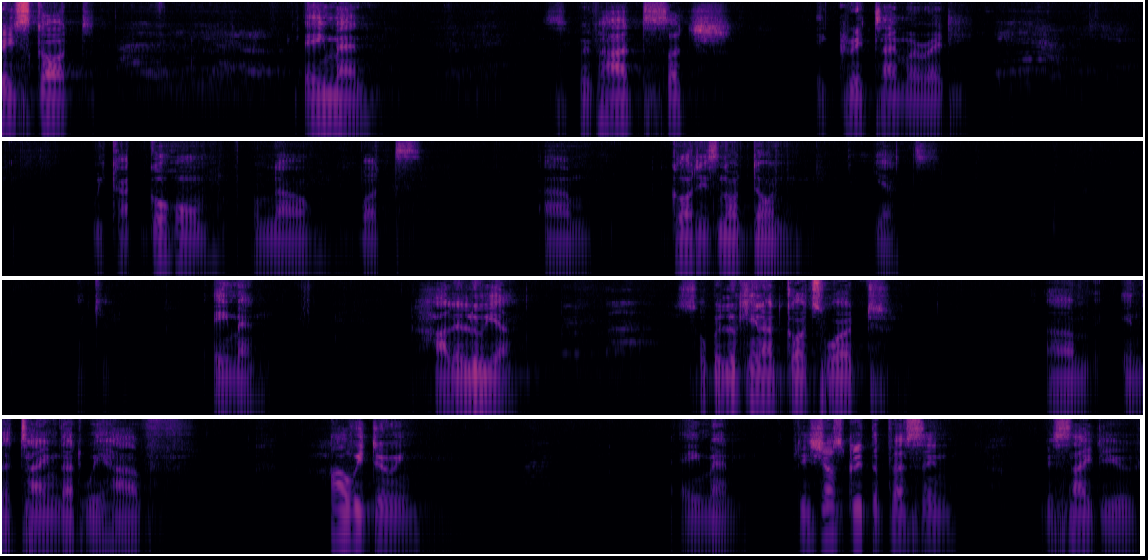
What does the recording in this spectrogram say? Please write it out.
Praise God. Amen. We've had such a great time already. We can't go home from now, but um, God is not done yet. Thank you. Amen. Hallelujah. So we're looking at God's word um, in the time that we have. How are we doing? Amen. Please just greet the person beside you.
